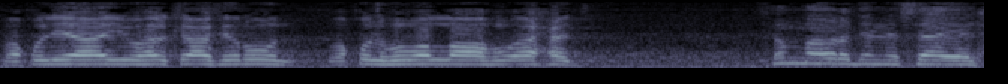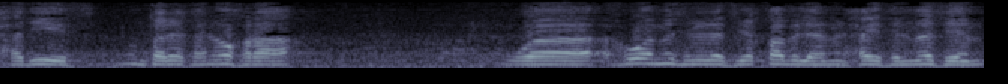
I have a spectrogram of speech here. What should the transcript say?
وقل يا أيها الكافرون وقل هو الله أحد. ثم ورد النسائي الحديث من طريق أخرى وهو مثل التي قبله من حيث المتن.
